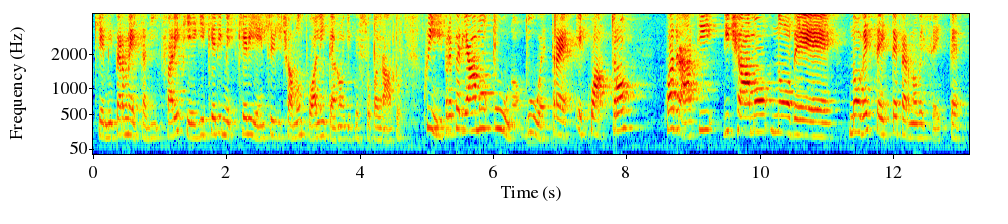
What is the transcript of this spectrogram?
che mi permetta di fare i pieghi che, che rientri diciamo un po' all'interno di questo quadrato. Quindi prepariamo 1 2 3 e 4 quadrati diciamo 9 9 7 per 9 7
